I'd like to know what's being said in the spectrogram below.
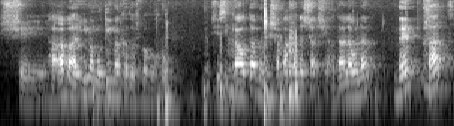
שהאבא, האמא מודים לקדוש ברוך הוא, שזיכה אותם בנשמה חדשה שירדה לעולם, בן, בת.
